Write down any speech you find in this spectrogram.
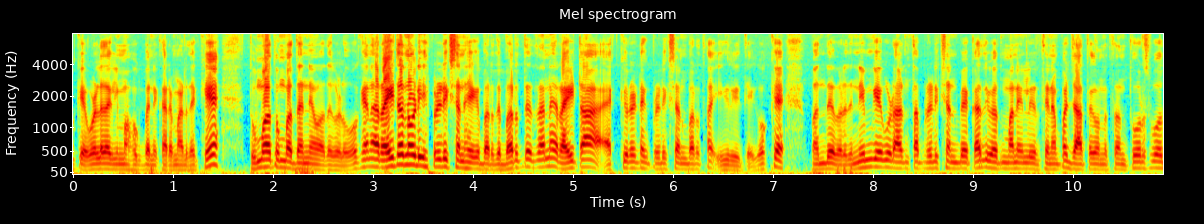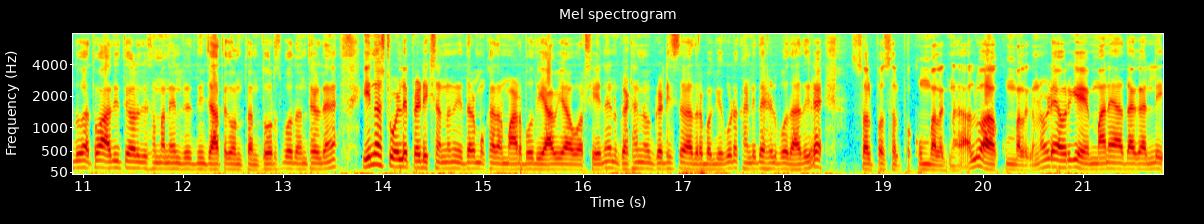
ಓಕೆ ಒಳ್ಳೆಯದಾಗಲಿ ಹೋಗಿ ಬನ್ನಿ ಕರೆ ಮಾಡಿದೆ. ಮಾಡೋದಕ್ಕೆ ತುಂಬ ತುಂಬ ಧನ್ಯವಾದಗಳು. ಓಕೆನಾ ರೈಟ ನೋಡಿ ಪ್ರಿಡಿಕ್ಷನ್ ಹೇಗೆ ಬರುತ್ತೆ ಬರುತ್ತೆ ತಾನೇ? ರೈಟಾ ಆ್ಯಕ್ಯುರೇಟಾಗಿ ಪ್ರಿಡಿಕ್ಷನ್ ಬರ್ತಾ ಈ ರೀತಿಯಾಗಿ. ಓಕೆ ಬಂದೇ ಬರುತ್ತೆ ನಿಮಗೆ ಕೂಡ ಅಂಥ ಪ್ರಿಡಿಕ್ಷನ್ ಬೇಕಾದ್ರೆ ಇವತ್ತು ಮನೇಲಿ ಇರ್ತೀನಪ್ಪ, ಜಾತಕವನ್ನು ತಂದು ತೋರಿಸ್ಬೋದು ಅಥವಾ ಆದಿತ್ಯವಾರ ದಿವಸ ಮನೇಲಿ ಇರ್ತೀನಿ ಜಾತಕವನ್ನು ತಂದು ತೋರಿಸ್ಬೋದು ಅಂತ ಹೇಳಿದ್ರೆ ಇನ್ನಷ್ಟು ಒಳ್ಳೆ ಪ್ರಿಡಿಕ್ಷನನ್ನು ಇದರ ಮುಖಾಂತರ ಮಾಡ್ಬೋದು. ಯಾವ ಯಾವ ವರ್ಷ ಏನೇನು ಘಟನೆ ಘಟಿಸಿ ಅದರ ಬಗ್ಗೆ ಕೂಡ ಖಂಡಿತ ಹೇಳ್ಬೋದು. ಆದರೆ ಸ್ವಲ್ಪ ಸ್ವಲ್ಪ ಕುಂಭಲಗ್ನ, ಅಲ್ವಾ? ಕುಂಭಲಗ್ನ ನೋಡಿ ಅವರಿಗೆ ಮನೆ ಆದಾಗ ಅಲ್ಲಿ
